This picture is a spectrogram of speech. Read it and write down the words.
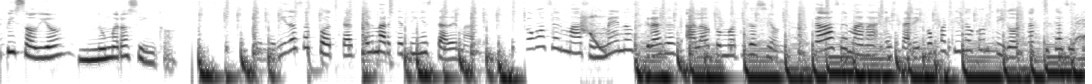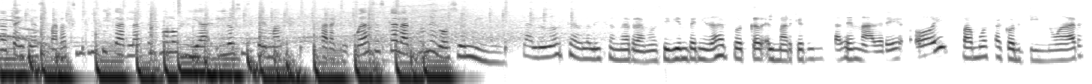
episodio número 5. Bienvenidos al podcast El Marketing está de madre. ¿Cómo hacer más en menos gracias a la automatización? Cada semana estaré compartiendo contigo tácticas y estrategias para simplificar la tecnología y los sistemas para que puedas escalar tu negocio en línea. Saludos, te habla Lisandra Ramos y bienvenidos al podcast El Marketing está de madre. Hoy vamos a continuar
